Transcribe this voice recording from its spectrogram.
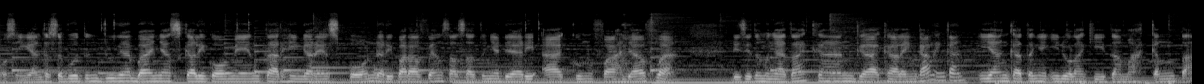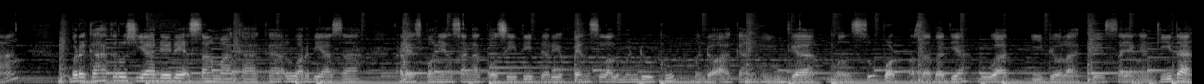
Postingan tersebut tentunya banyak sekali komentar hingga respon dari para fans, salah satunya dari akun Fahdava. Di situ mengatakan gak kaleng-kaleng kan yang katanya idola kita mah kentang. Berkah terus ya dedek sama kakak luar biasa. Respon yang sangat positif dari fans selalu mendukung, mendoakan hingga mensupport sahabat ya buat idola kesayangan kita.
